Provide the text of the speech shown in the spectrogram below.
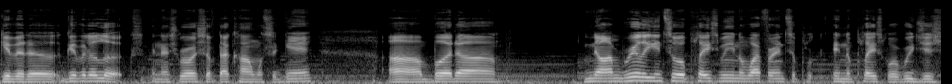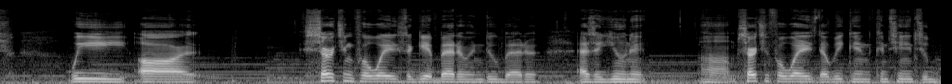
give it a, give it a look. And that's royalself.com once again. Um, but um, you know, I'm really into a place. Me and the wife are into in a place where we just we are searching for ways to get better and do better as a unit. Um, searching for ways that we can continue to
